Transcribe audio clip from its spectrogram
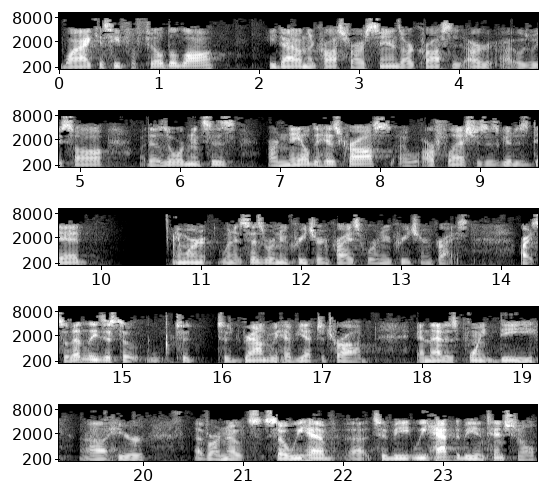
Why? Because he fulfilled the law He died on the cross for our sins. Our crosses, our, as we saw, those ordinances are nailed to his cross. Our flesh is as good as dead. And when it says we're a new creature in Christ, we're a new creature in Christ. All right, so that leads us to, to, to ground we have yet to trod. And that is point D uh, here of our notes. So we have uh, to be, we have to be intentional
